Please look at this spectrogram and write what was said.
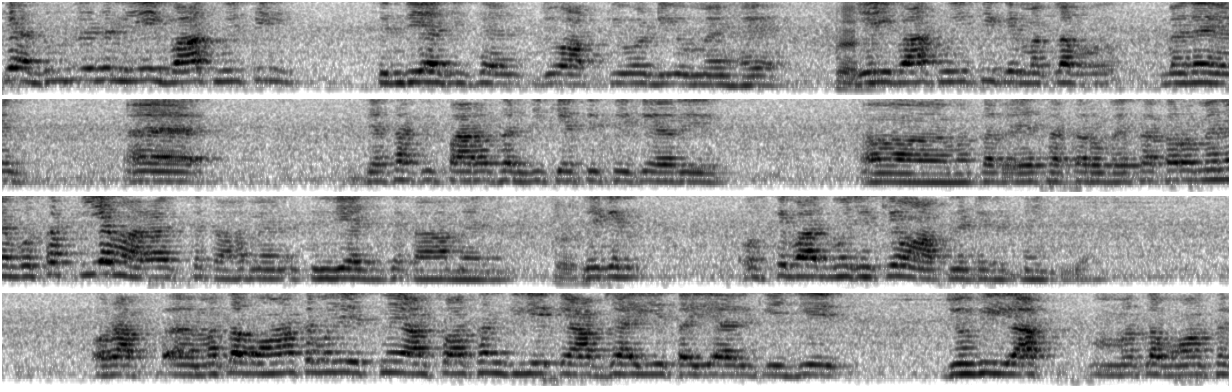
क्या दूसरे दिन यही बात हुई थी सिंधिया जी से जो आपकी ऑडियो में है? हाँ। यही बात हुई थी कि मतलब मैंने जैसा कि पारा सर जी कहते थे कि अरे अ, मतलब ऐसा करो वैसा करो। मैंने वो सब किया महाराज से कहा मैंने सिंधिया जी से कहा मैंने। हाँ। लेकिन उसके बाद मुझे क्यों आपने टिकट नहीं दिया? और आप अ, मतलब वहाँ से मुझे इतने आश्वासन दिए कि आप जाइए तैयारी कीजिए। जो भी आप मतलब वहाँ से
